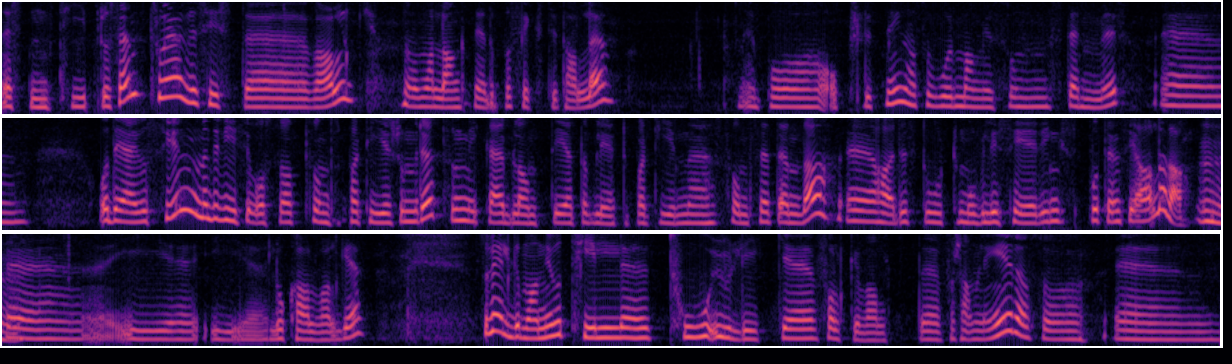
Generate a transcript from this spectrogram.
Nesten 10% tror jeg ved siste valg. Nå var man langt nede på 60-tallet på oppslutning, altså hvor mange som stemmer. Eh, og det er jo synd, men det viser jo også at sånne partier som Rødt, som ikke er blant de etablerte partiene sånn sett enda, eh, har et stort mobiliseringspotensial da, mm. eh, i, i, lokalvalget. Så velger man jo til to ulike folkevalgte forsamlinger, altså eh,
